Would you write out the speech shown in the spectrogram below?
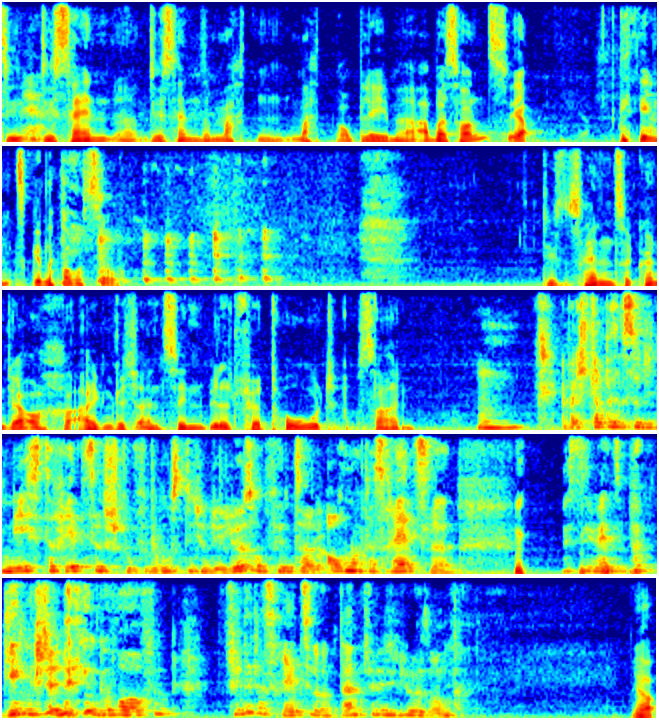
Die, ja. die, Sen die Sense macht, macht Probleme. Aber sonst, ja, klingt es genauso. Dieses Hänse könnte ja auch eigentlich ein Sinnbild für Tod sein. Mhm. Aber ich glaube, das ist so die nächste Rätselstufe. Du musst nicht nur die Lösung finden, sondern auch noch das Rätsel. du, werden so ein paar Gegenstände hingeworfen, finde das Rätsel und dann finde die Lösung. Ja.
